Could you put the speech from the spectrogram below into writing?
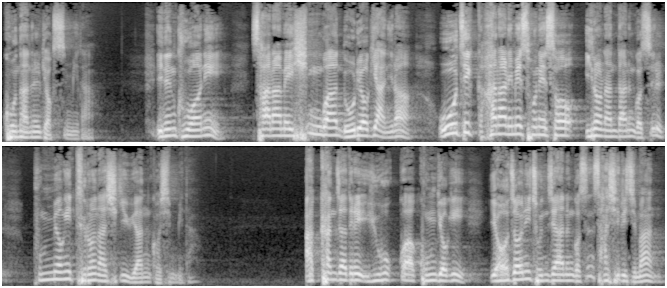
고난을 겪습니다. 이는 구원이 사람의 힘과 노력이 아니라 오직 하나님의 손에서 일어난다는 것을 분명히 드러나시기 위한 것입니다. 악한 자들의 유혹과 공격이 여전히 존재하는 것은 사실이지만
